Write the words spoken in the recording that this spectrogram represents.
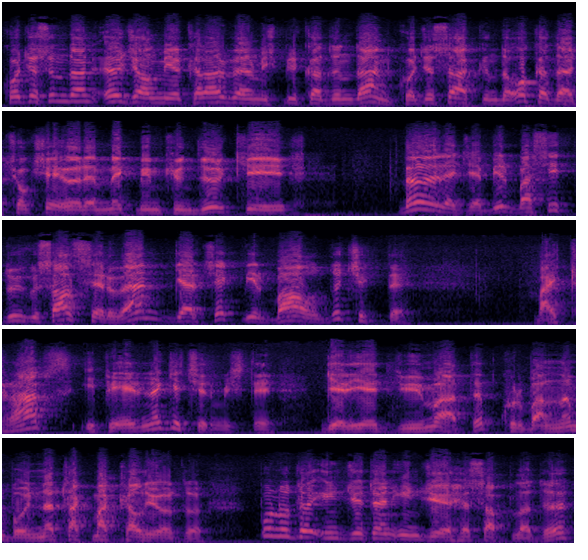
Kocasından öc almaya karar vermiş bir kadından kocası hakkında o kadar çok şey öğrenmek mümkündür ki böylece bir basit duygusal serüven gerçek bir bağ oldu çıktı. Bay Traps ipi eline geçirmişti. Geriye düğümü atıp kurbanının boynuna takmak kalıyordu. Bunu da inceden inceye hesapladı.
